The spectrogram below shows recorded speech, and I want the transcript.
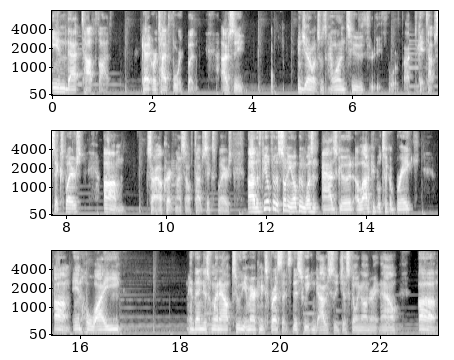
in that top five. Okay, or tied fourth, but obviously in general it's one, two, three, four, five. Okay, top six players. Um, sorry, I'll correct myself. Top six players. Uh, the field for the Sony Open wasn't as good. A lot of people took a break um, in Hawaii and then just went out to the American Express that's this week and obviously just going on right now. Uh,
